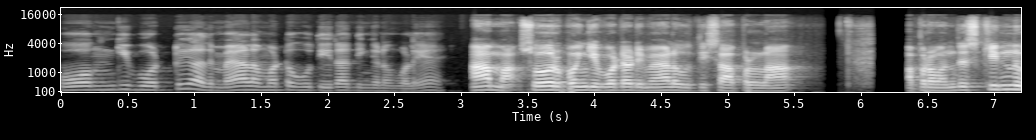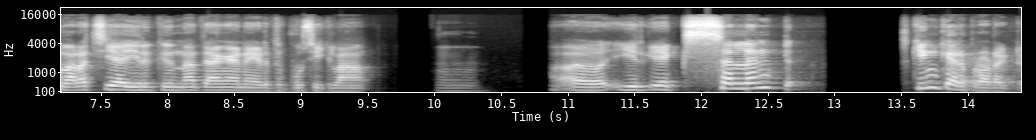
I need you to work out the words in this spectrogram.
பொங்கி போட்டு அது மேல மட்டும் ஊத்தி தான் திங்கணும் போலயே. ஆமா. சோறு பொங்கி போட்டு அப்படி மேல ஊத்தி சாப்பிடலாம். அப்புறம் வந்து ஸ்கின் வறட்சியா இருக்குன்னா தேங்காய் எண்ணெய் எடுத்து பூசிக்கலாம். ம். Excellent skin care product.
